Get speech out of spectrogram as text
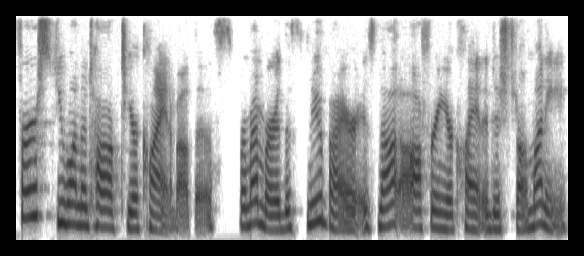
First, you want to talk to your client about this. Remember, this new buyer is not offering your client additional money,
